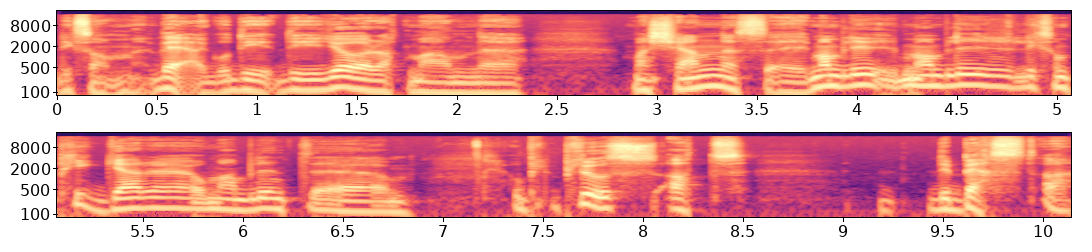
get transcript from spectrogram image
liksom, väg. Och det, det gör att man, eh, man känner sig, man blir, man blir liksom piggare och man blir inte... Och plus att det bästa,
